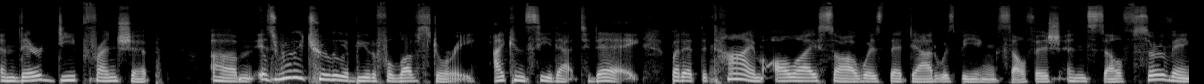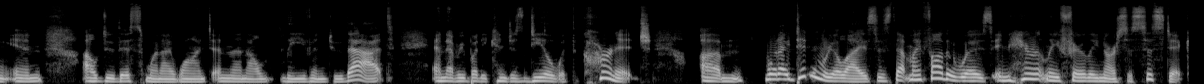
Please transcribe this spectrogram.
and their deep friendship um, is really truly a beautiful love story. I can see that today. But at the time, all I saw was that dad was being selfish and self serving in, I'll do this when I want, and then I'll leave and do that. And everybody can just deal with the carnage. Um, what I didn't realize is that my father was inherently fairly narcissistic,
